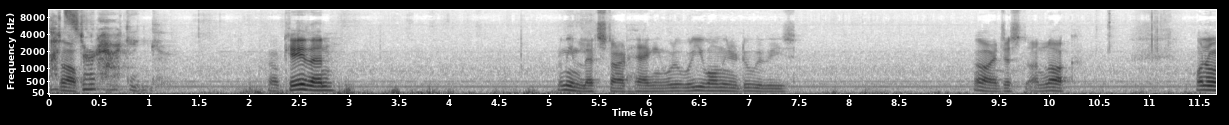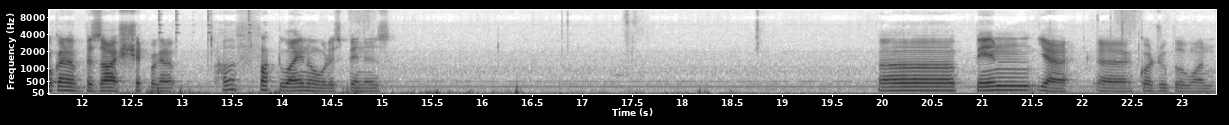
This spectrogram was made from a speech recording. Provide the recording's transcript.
Let's Oh. start hacking. Okay then. I mean, let's start hacking. What, what do you want me to do with these? Oh, I just unlock. Wonder what kind of bizarre shit we're gonna. How the fuck do I know what this pin is? Uh pin, yeah, uh, quadruple one.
